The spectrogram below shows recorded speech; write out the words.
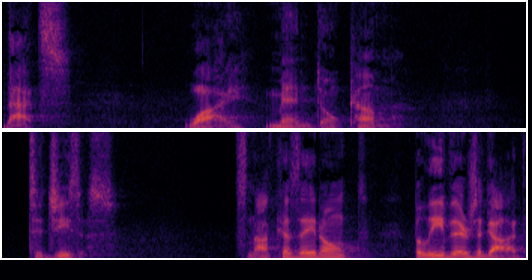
That's why men don't come to Jesus. It's not because they don't believe there's a God.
